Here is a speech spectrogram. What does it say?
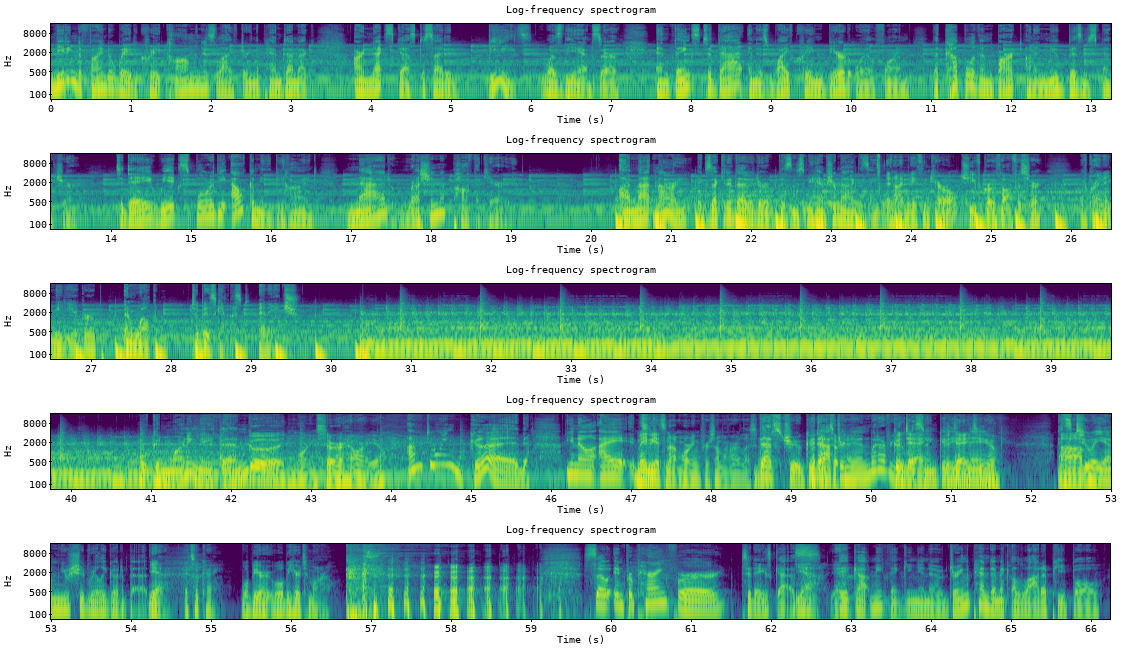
Needing to find a way to create calm in his life during the pandemic, our next guest decided bees was the answer. And thanks to that and his wife creating beard oil for him, the couple have embarked on a new business venture. Today, we explore the alchemy behind Mad Russian Apothecary. I'm Matt Mowry, executive editor of Business New Hampshire Magazine. And I'm Nathan Carroll, Chief Growth Officer of Granite Media Group. And welcome to BizCast NH. Good morning, Nathan. Good morning, sir. How are you? I'm doing good. You know, I Maybe to- it's not morning for some of our listeners. that's true. Good that's okay. afternoon, whatever Good you're day. listening. Good, Good day to you. It's Um, 2 a.m. You should really go to bed. Yeah, it's okay. We'll be we'll be here tomorrow. So, in preparing for today's guest, Yeah, yeah. it got me thinking. You know, during the pandemic, a lot of people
